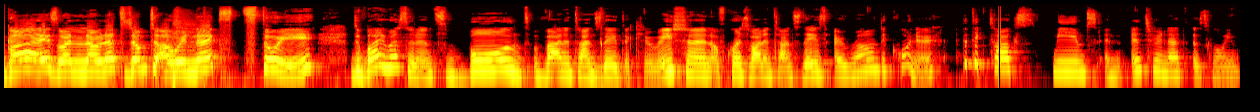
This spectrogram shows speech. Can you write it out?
guys, well, now let's jump to our next story. Dubai residents' bold Valentine's Day declaration. Of course, Valentine's Day is around the corner. The TikToks, memes, and internet is going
